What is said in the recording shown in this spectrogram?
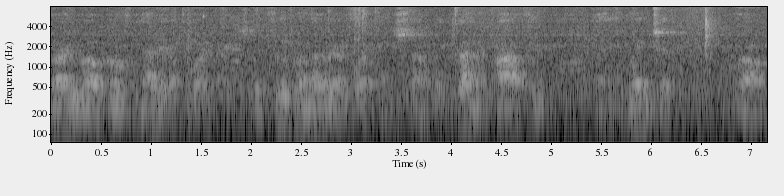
very well go from that airport. So we flew to another airport and stopped a gun and pilot a wingtip. Well,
